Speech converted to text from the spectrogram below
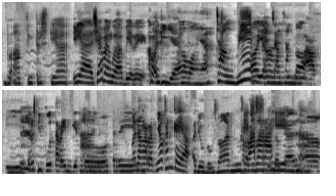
bawa api terus dia Iya, siapa yang bawa api? Kok dia ngomongnya? Changbin. Oh iya, Ah, Changbin bawa api. Terus diputerin gitu. Ah, diputerin. Mana ngerapnya kan kayak aduh bagus banget, Hmm, kayak keras gitu dimarahin. kan. Nah.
